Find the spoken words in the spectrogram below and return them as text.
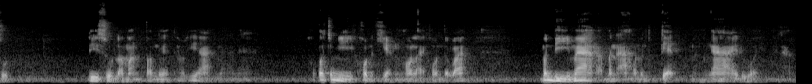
สุดๆ ดีสุดละมั้งตอนนี้เท่าที่อ่านมานะเขาก็จะมีคนเขียนของหลายคนแต่ว่ามันดีมากอะมันอ่านมันเก็ตมันง่ายด้วยนะครับ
